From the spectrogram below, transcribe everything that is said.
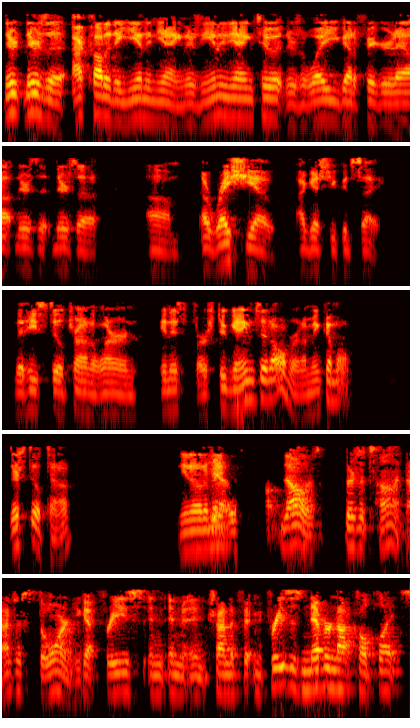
There, there's a, I call it a yin and yang. There's a yin and yang to it. There's a way you got to figure it out. There's a, there's a, um, a ratio, I guess you could say, that he's still trying to learn in his first two games at Auburn. I mean, come on, there's still time. You know what I mean? Yeah. No, there's, there's a ton. Not just Thorne. You got Freeze and and, and trying to fit. I mean, Freeze has never not called plays.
